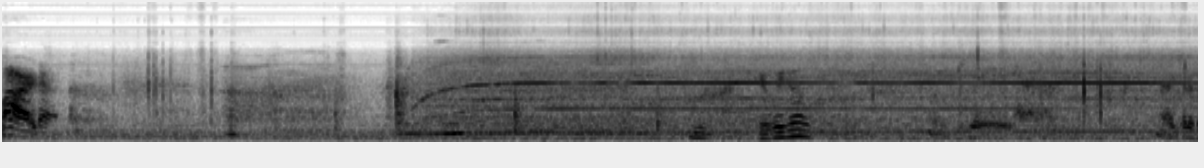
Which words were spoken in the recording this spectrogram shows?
fired up. Here we go. I gotta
